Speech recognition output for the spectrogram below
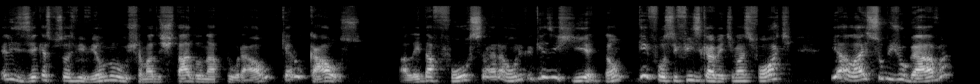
ele dizia que as pessoas viviam no chamado estado natural, que era o caos. A lei da força era a única que existia. Então, quem fosse fisicamente mais forte ia lá e subjugava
